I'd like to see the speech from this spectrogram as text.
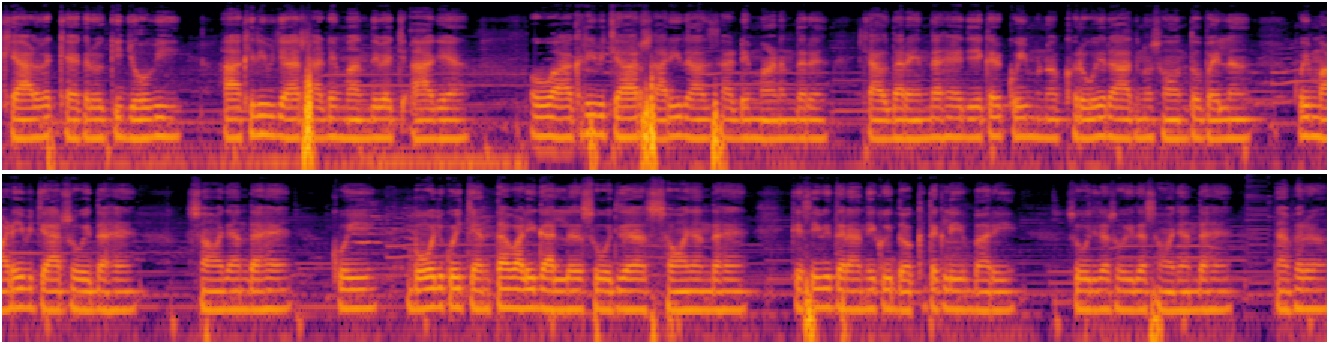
ਖਿਆਲ ਰੱਖਿਆ ਕਰੋ ਕਿ ਜੋ ਵੀ ਆਖਰੀ ਵਿਚਾਰ ਸਾਡੇ ਮਨ ਦੇ ਵਿੱਚ ਆ ਗਿਆ, ਉਹ ਆਖਰੀ ਵਿਚਾਰ ਸਾਰੀ ਰਾਤ ਸਾਡੇ ਮਨ ਅੰਦਰ ਚੱਲਦਾ ਰਹਿੰਦਾ ਹੈ। ਜੇਕਰ ਕੋਈ ਮਨੁੱਖ ਰੋਜ਼ ਰਾਤ ਨੂੰ ਸੌਣ ਤੋਂ ਪਹਿਲਾਂ ਕੋਈ ਮਾੜੇ ਵਿਚਾਰ ਸੋਚਦਾ ਹੈ, ਸੌ ਜਾਂਦਾ ਹੈ, ਕੋਈ ਬੋਝ, ਕੋਈ ਚਿੰਤਾ ਵਾਲੀ ਗੱਲ ਸੋਚਦਾ, ਸੌ ਜਾਂਦਾ ਹੈ, ਕਿਸੇ ਵੀ ਤਰ੍ਹਾਂ ਦੀ ਕੋਈ ਦੁੱਖ ਤਕਲੀਫ ਬਾਰੇ ਸੋਚਦਾ ਸੋਚਦਾ, ਸੌ ਜਾਂਦਾ ਹੈ, ਤਾਂ ਫਿਰ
